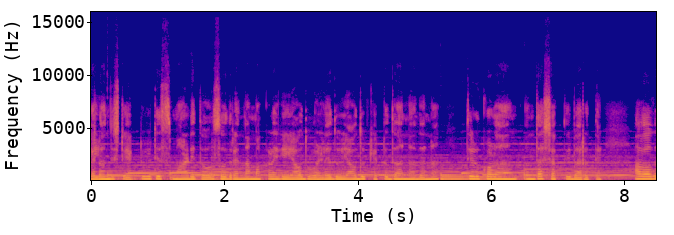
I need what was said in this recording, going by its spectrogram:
ಕೆಲವೊಂದಿಷ್ಟು ಆ್ಯಕ್ಟಿವಿಟೀಸ್ ಮಾಡಿ ತೋರಿಸೋದ್ರಿಂದ ಮಕ್ಕಳಿಗೆ ಯಾವುದು ಒಳ್ಳೆಯದು ಯಾವುದು ಕೆಟ್ಟದ್ದು ಅನ್ನೋದನ್ನು ತಿಳ್ಕೊಳ್ಳೋ ಅಂಥ ಶಕ್ತಿ ಬರುತ್ತೆ. ಆವಾಗ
